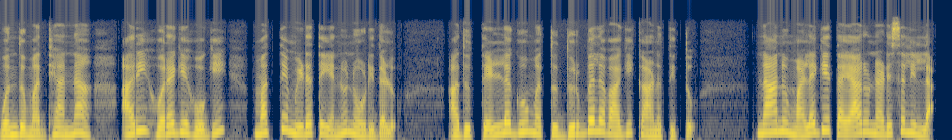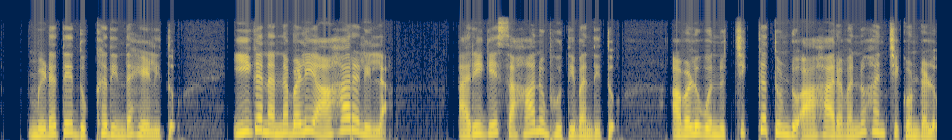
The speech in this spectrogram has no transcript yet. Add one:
ಒಂದು ಮಧ್ಯಾಹ್ನ ಅರಿ ಹೊರಗೆ ಹೋಗಿ ಮತ್ತೆ ಮಿಡತೆಯನ್ನು ನೋಡಿದಳು. ಅದು ತೆಳ್ಳಗೂ ಮತ್ತು ದುರ್ಬಲವಾಗಿ ಕಾಣುತ್ತಿತ್ತು. ನಾನು ಮಳೆಗೆ ತಯಾರು ನಡೆಸಲಿಲ್ಲ, ಮಿಡತೆ ದುಃಖದಿಂದ ಹೇಳಿತು. ಈಗ ನನ್ನ ಬಳಿ ಆಹಾರಲಿಲ್ಲ ಅರಿಗೆ ಸಹಾನುಭೂತಿ ಬಂದಿತು. ಅವಳು ಒಂದು ಚಿಕ್ಕ ತುಂಡು ಆಹಾರವನ್ನು ಹಂಚಿಕೊಂಡಳು.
